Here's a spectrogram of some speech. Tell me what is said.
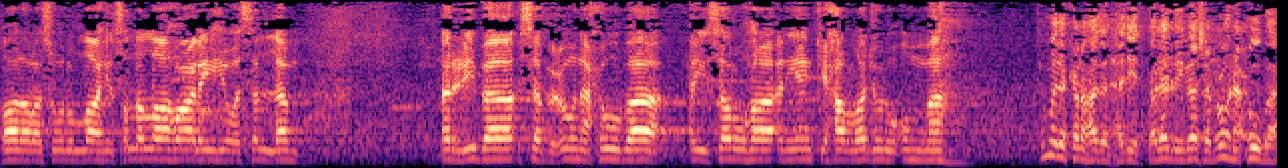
قال رسول الله صلى الله عليه وسلم الربا سبعون حوبا أيسرها أن ينكح الرجل أمه. ثم ذكر هذا الحديث قال الربا سبعون حوبا.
